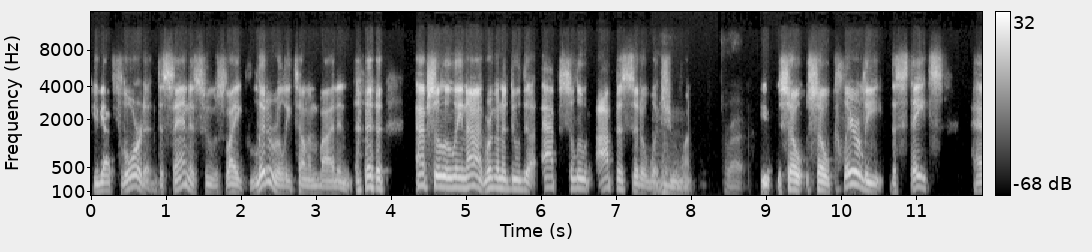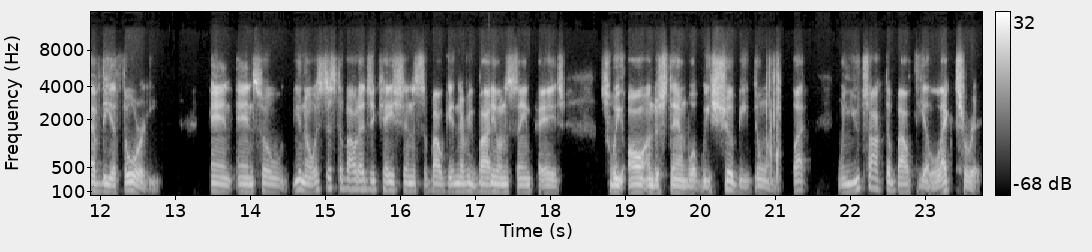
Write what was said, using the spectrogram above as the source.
You got Florida, DeSantis, who's like literally telling Biden, absolutely not. We're going to do the absolute opposite of what mm-hmm. you want. Right. So, so clearly, the states have the authority and and so you know it's just about education it's about getting everybody on the same page so we all understand what we should be doing but when you talked about the electorate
